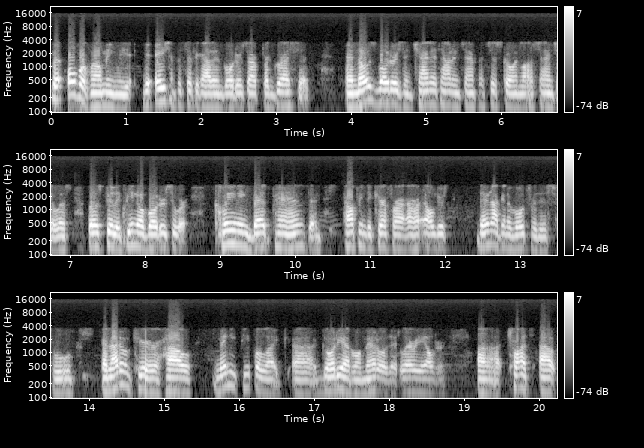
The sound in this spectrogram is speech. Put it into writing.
But overwhelmingly, the Asian Pacific Island voters are progressive. And those voters in Chinatown and San Francisco and Los Angeles, those Filipino voters who are cleaning bedpans and helping to care for our, our elders, they're not going to vote for this fool. And I don't care how many people like uh, Gloria Romero, that Larry Elder, uh, trots out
